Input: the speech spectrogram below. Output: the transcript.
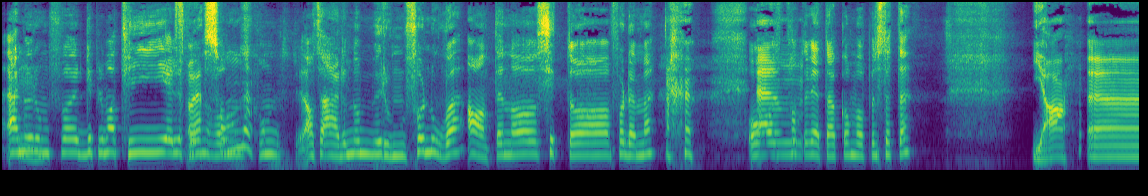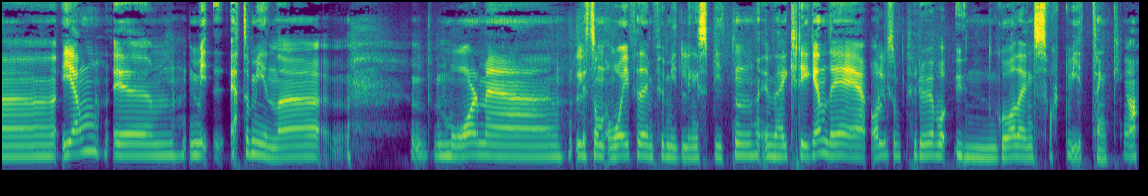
Er det noe rom for diplomati? Eller for ja, sånn, altså, er det noe rom for noe annet enn å sitte og fordømme? Og fatte vedtak om våpenstøtte? Ja. Uh, igjen, uh, et av mine mål med litt sånn òg i den formidlingsbiten i denne krigen, det er å liksom prøve å unngå den svart-hvit-tenkinga.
